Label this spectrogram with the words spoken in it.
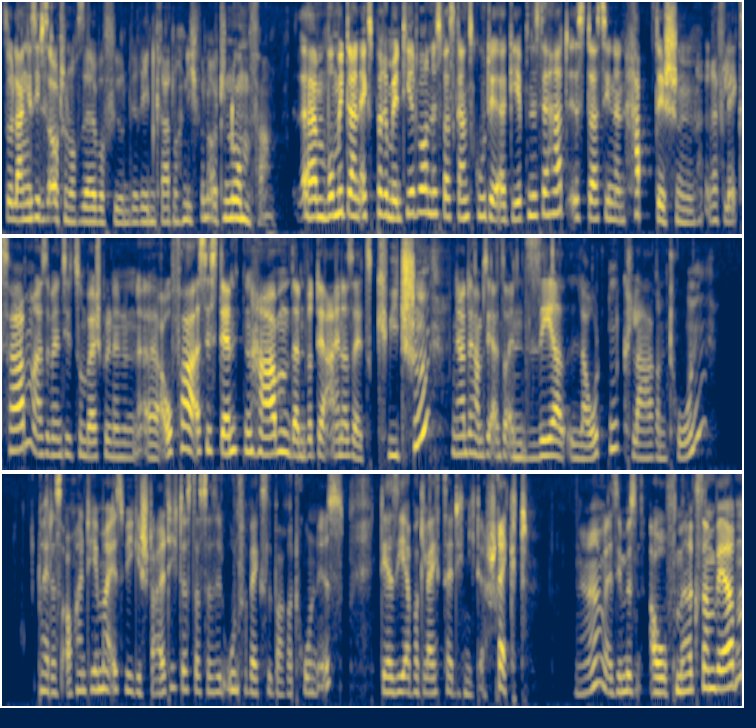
solange sie das Auto noch selber führen. Wir reden gerade noch nicht von autonomem Fahren. Ähm, womit dann experimentiert worden ist, was ganz gute Ergebnisse hat, ist, dass sie einen haptischen Reflex haben. Also wenn sie zum Beispiel einen äh, Auffahrassistenten haben, dann wird der einerseits quietschen. Ja, da haben sie also einen sehr lauten, klaren Ton. Weil das auch ein Thema ist, wie gestalte ich das, dass das ein unverwechselbarer Ton ist, der sie aber gleichzeitig nicht erschreckt. Ja, weil sie müssen aufmerksam werden,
